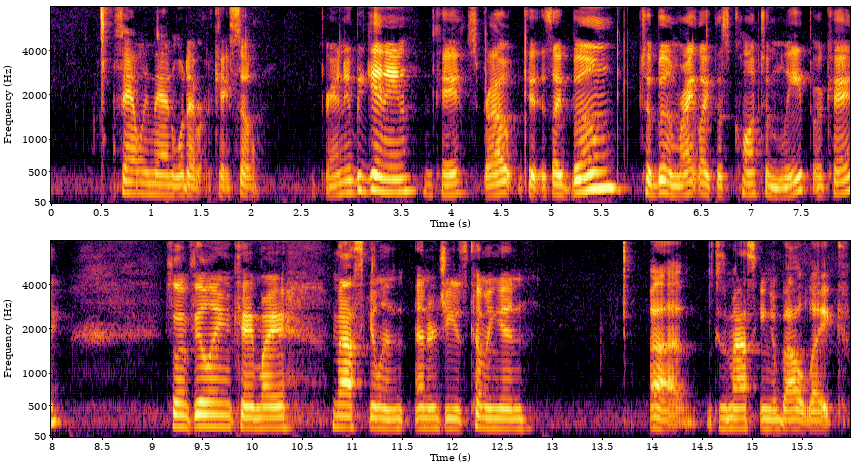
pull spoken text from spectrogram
family man, whatever. Okay, so brand new beginning. Okay, sprout. It's like boom to boom, right? Like this quantum leap. Okay, so I'm feeling, okay, my masculine energy is coming in because uh, I'm asking about like,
